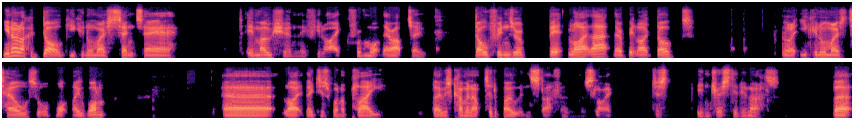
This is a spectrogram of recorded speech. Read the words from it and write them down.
you know, like a dog, you can almost sense their emotion, if you like, from what they're up to. Dolphins are a bit like that. They're a bit like dogs. Like you can almost tell sort of what they want. Uh, like they just want to play. They was coming up to the boat and stuff, and was like just interested in us. But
